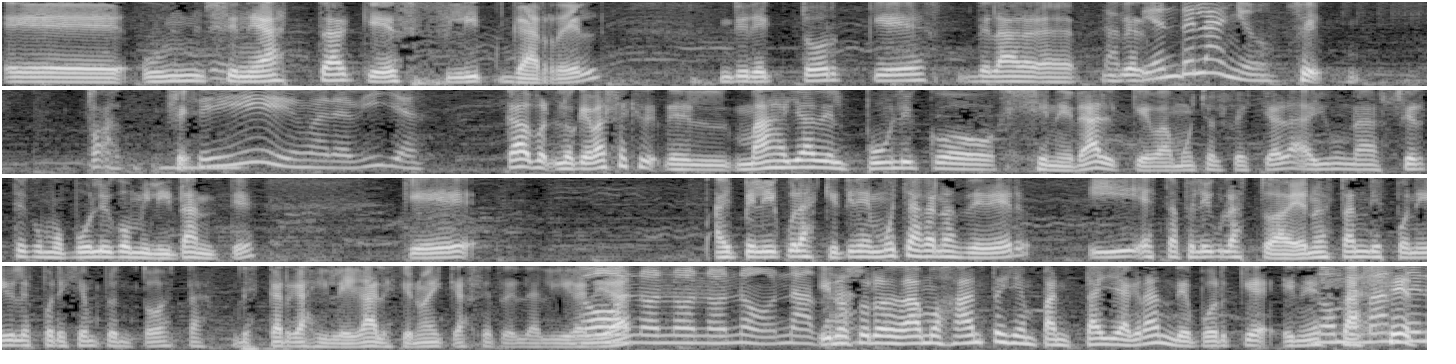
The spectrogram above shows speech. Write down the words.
eh, un cineasta que es Philippe Garrel, un director que es de la... También de- del año. sí. Sí. Sí, maravilla. Claro, lo que pasa es que el- más allá del público general que va mucho al festival, hay una cierta como público militante que hay películas que tienen muchas ganas de ver y estas películas todavía no están disponibles, por ejemplo, en todas estas descargas ilegales, que no hay que hacer la No, legalidad. no, no, no, no, nada. Y nosotros damos antes y en pantalla grande, porque en No esa set,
